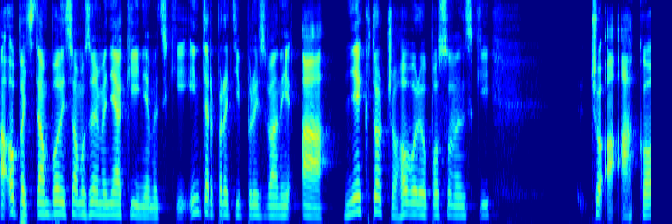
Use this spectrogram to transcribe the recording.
A opäť tam boli samozrejme nejakí nemeckí interpreti prizvaní a niekto, čo hovoril po slovensky, čo a ako,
